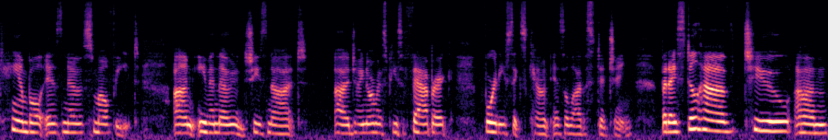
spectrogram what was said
Campbell is no small feat, um, even though she's not a ginormous piece of fabric. 46 count is a lot of stitching. But I still have two um,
